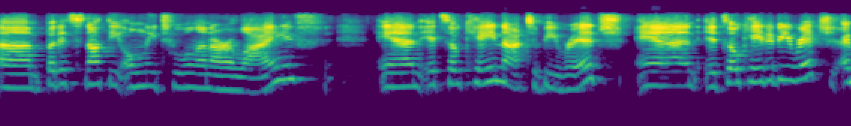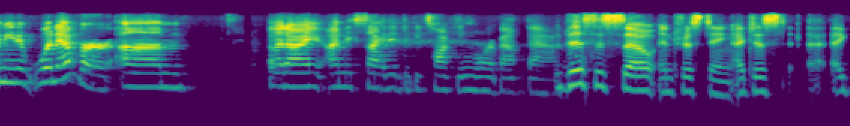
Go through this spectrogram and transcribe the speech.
um, but it's not the only tool in our life. And it's okay not to be rich and it's okay to be rich i mean whatever um but i i'm excited to be talking more about that. This is so interesting. I just I,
